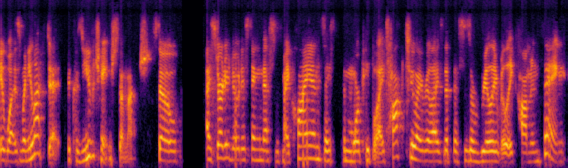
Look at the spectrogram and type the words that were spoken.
it was when you left it because you've changed so much. So I started noticing this with my clients. I, the more people I talk to, I realized that this is a really, really common thing.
